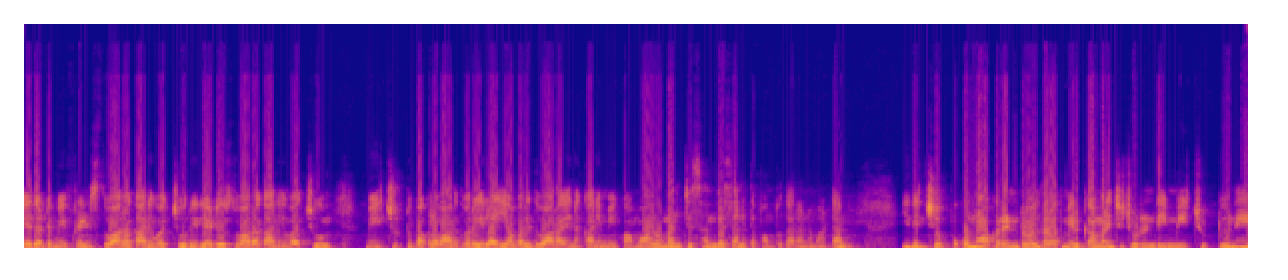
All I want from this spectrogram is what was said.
లేదంటే మీ ఫ్రెండ్స్ ద్వారా కానివచ్చు రిలేటివ్స్ ద్వారా కానివచ్చు మీ చుట్టుపక్కల వారి ద్వారా ఇలా ఎవరి ద్వారా అయినా కానీ మీకు అమ్మవారు మంచి సందేశాన్ని అయితే పంపుతారన్నమాట. ఇది చెప్పుకున్న ఒక రెండు రోజుల తర్వాత మీరు గమనించి చూడండి మీ చుట్టూనే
